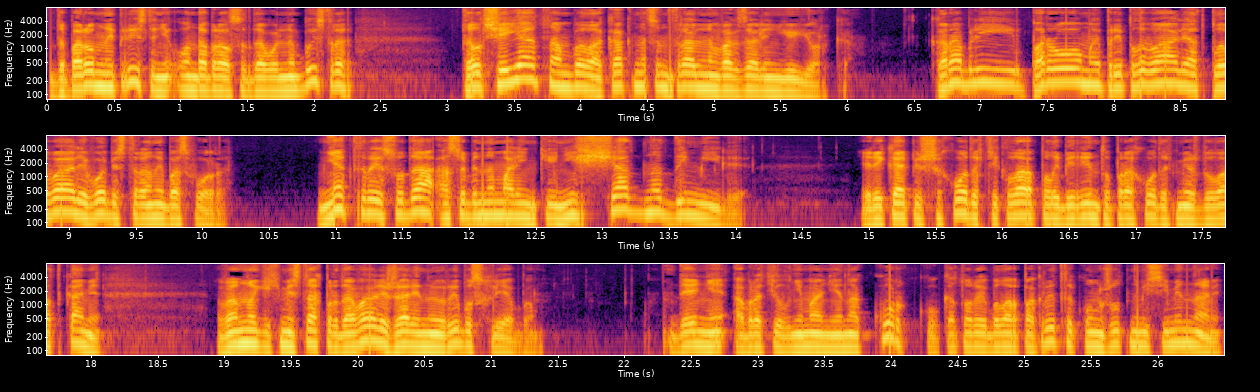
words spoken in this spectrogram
До паромной пристани он добрался довольно быстро. Толчая там была, как на центральном вокзале Нью-Йорка. Корабли, паромы приплывали, отплывали в обе стороны Босфора. Некоторые суда, особенно маленькие, нещадно дымили. Река пешеходов текла по лабиринту проходов между лотками. Во многих местах продавали жареную рыбу с хлебом. Дэнни обратил внимание на корку, которая была покрыта кунжутными семенами.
